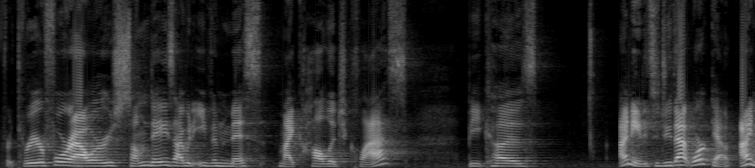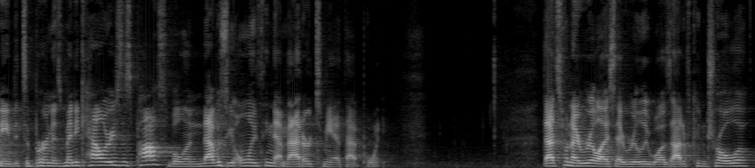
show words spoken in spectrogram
for three or four hours. Some days I would even miss my college class because I needed to do that workout. I needed to burn as many calories as possible, and that was the only thing that mattered to me at that point. That's when I realized I really was out of control.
